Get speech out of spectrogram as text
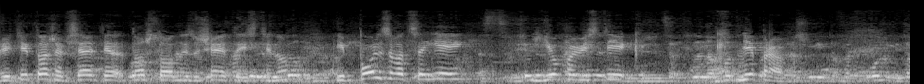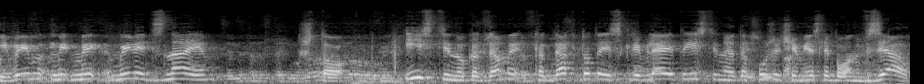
прийти тоже взять то, что он изучает истину, и пользоваться ей, ее повести к неправде. И вы, мы, мы, мы ведь знаем, что истину, когда, мы, когда кто-то искривляет истину, это хуже, чем если бы он взял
